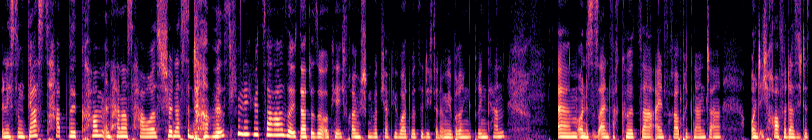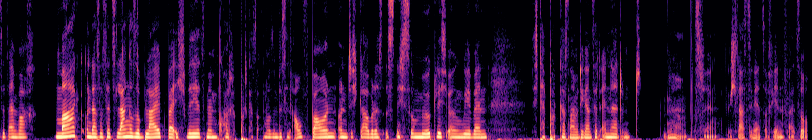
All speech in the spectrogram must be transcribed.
wenn ich so einen Gast habe, willkommen in Hannas Haus, schön, dass du da bist, fühle ich mich zu Hause. Ich dachte so, okay, ich freue mich schon wirklich auf die Wortwürze, die ich dann irgendwie bring, bringen kann. Ähm, und es ist einfach kürzer, einfacher, prägnanter und ich hoffe, dass ich das jetzt einfach mag und dass das jetzt lange so bleibt, weil ich will jetzt mit dem Podcast auch mal so ein bisschen aufbauen und ich glaube, das ist nicht so möglich irgendwie, wenn sich der Podcastname die ganze Zeit ändert und ja, deswegen, ich lasse den jetzt auf jeden Fall so.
